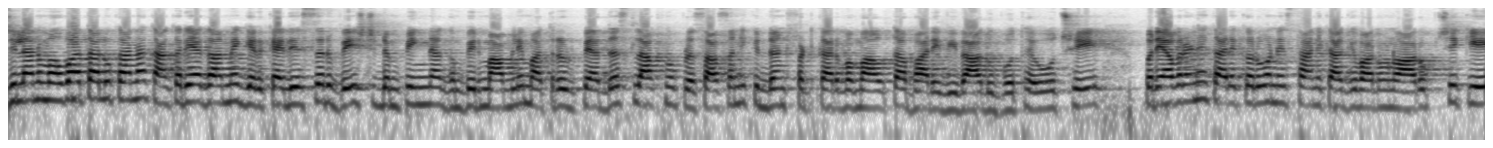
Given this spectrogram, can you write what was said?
જિલ્લાના મહુવા તાલુકાના કાંકરિયા ગામે ગેરકાયદેસર વેસ્ટ ડમ્પિંગના ગંભીર મામલે માત્ર રૂપિયા દસ લાખનો પ્રશાસનિક દંડ ફટકારવામાં આવતા ભારે વિવાદ ઊભો થયો છે. પર્યાવરણીય કાર્યકરો અને સ્થાનિક આગેવાનોનો આરોપ છે કે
